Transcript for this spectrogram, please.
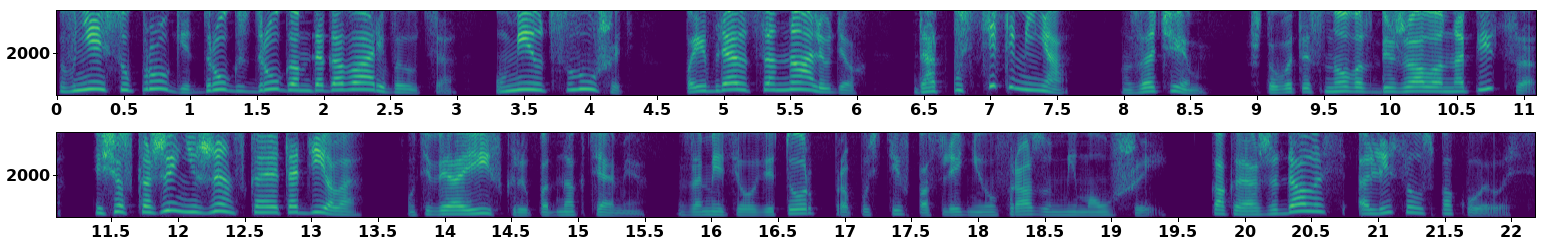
В ней супруги друг с другом договариваются, умеют слушать, появляются на людях. Да отпусти ты меня. Зачем? Чтобы ты снова сбежала напиться? Еще скажи, не женское это дело. У тебя искры под ногтями, заметил Витор, пропустив последнюю фразу мимо ушей. Как и ожидалось, Алиса успокоилась.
